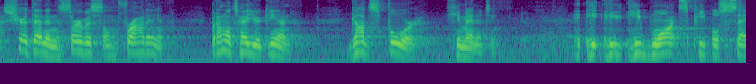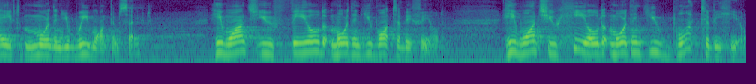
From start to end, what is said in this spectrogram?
I shared that in the service on Friday, but I'm going to tell you again God's for humanity. He, he, he wants people saved more than you, we want them saved. He wants you filled more than you want to be filled. He wants you healed more than you want to be healed.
